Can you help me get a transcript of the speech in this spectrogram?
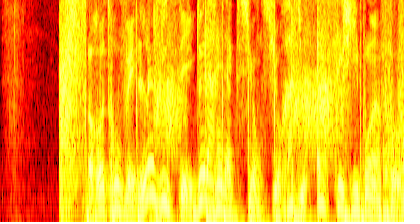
Retrouvez l'invité de la rédaction sur radio-rcj.info.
